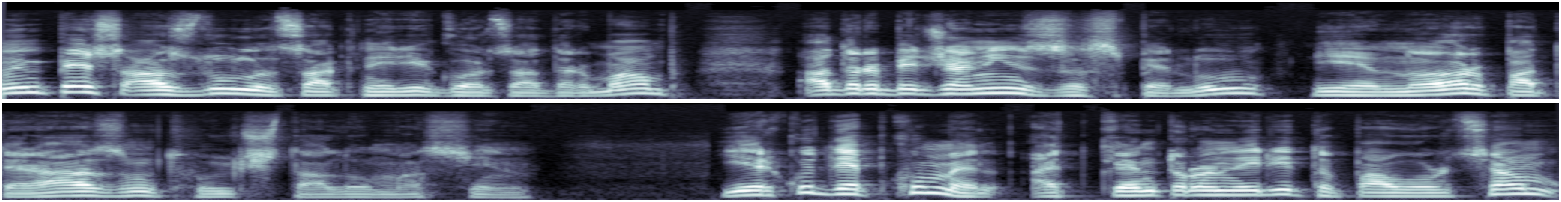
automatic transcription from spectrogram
նույնպես ազդու լծակների գործադրմամբ Ադրբեջանին զսպելու եւ նոր պատերազմ թույլ չտալու մասին։ Երկու դեպքում էլ այդ կենտրոնների տպավորությամբ,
